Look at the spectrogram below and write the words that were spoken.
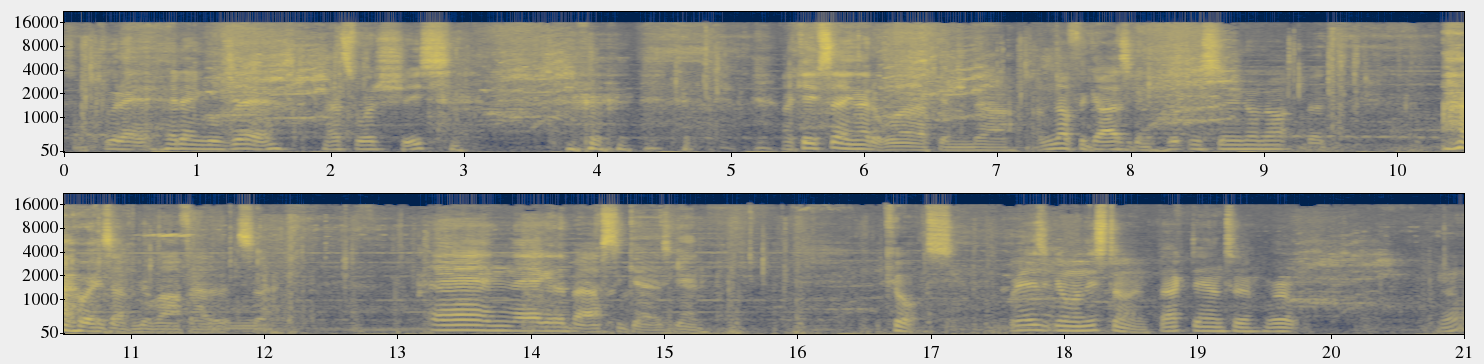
Some good head angles there. That's what she's. I keep saying that at work, and uh, I don't know if the guys are going to hit me soon or not, but I always have a good laugh out of it, so. And there the bastard goes again. Of course. Where's it going this time? Back down to where. No?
